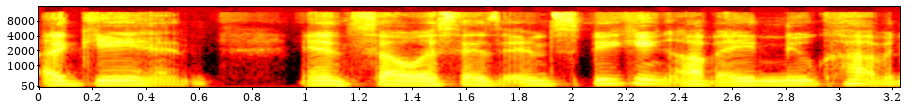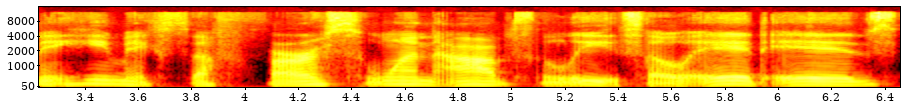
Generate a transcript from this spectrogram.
again. And so it says, in speaking of a new covenant, he makes the first one obsolete. So it is,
